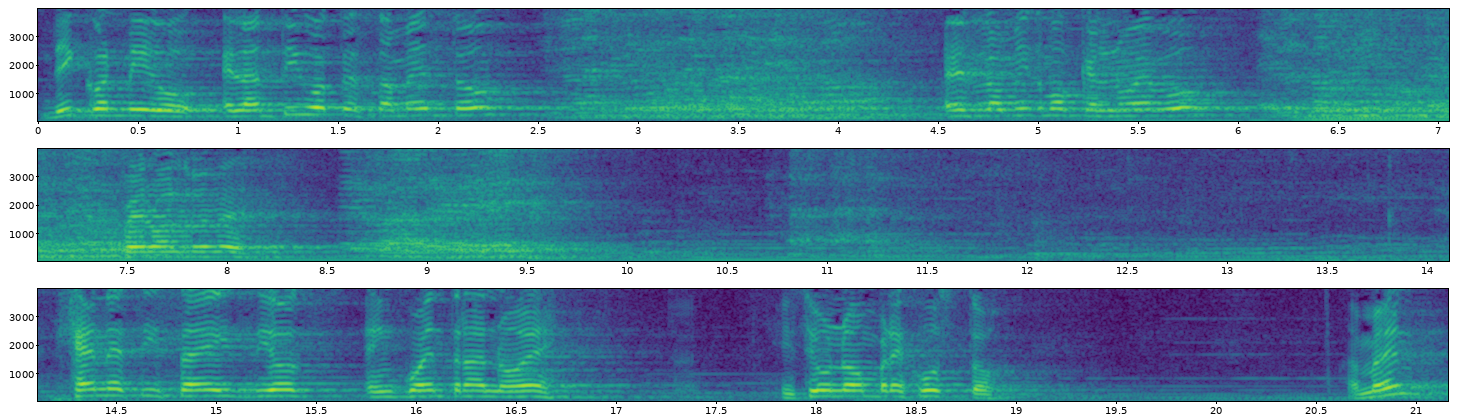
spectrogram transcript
Di conmigo, el Antiguo Testamento es lo mismo que el nuevo, es lo mismo que el nuevo pero al revés. Pero al revés. Génesis 6, Dios encuentra a Noé. Y un hombre justo. Amén.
